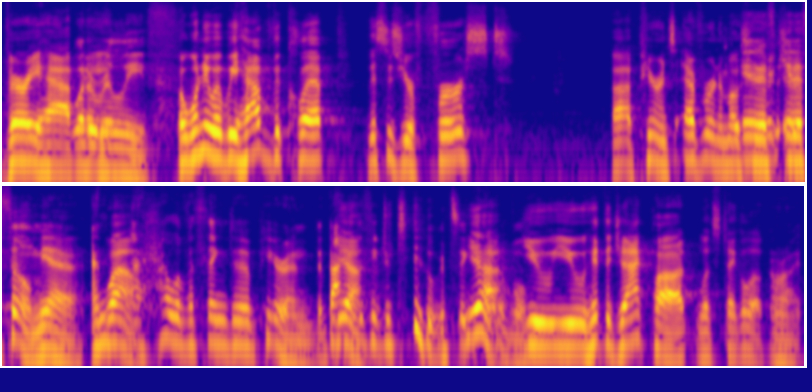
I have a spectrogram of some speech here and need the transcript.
Very happy. What a relief. But anyway, we have the clip. This is your first uh, appearance ever in a motion In a, picture. in a film, yeah. And Wow. a hell of a thing to appear in. Back Yeah. to the Future 2. It's incredible. yeah, incredible. you you hit the jackpot. Let's take a look. All right.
